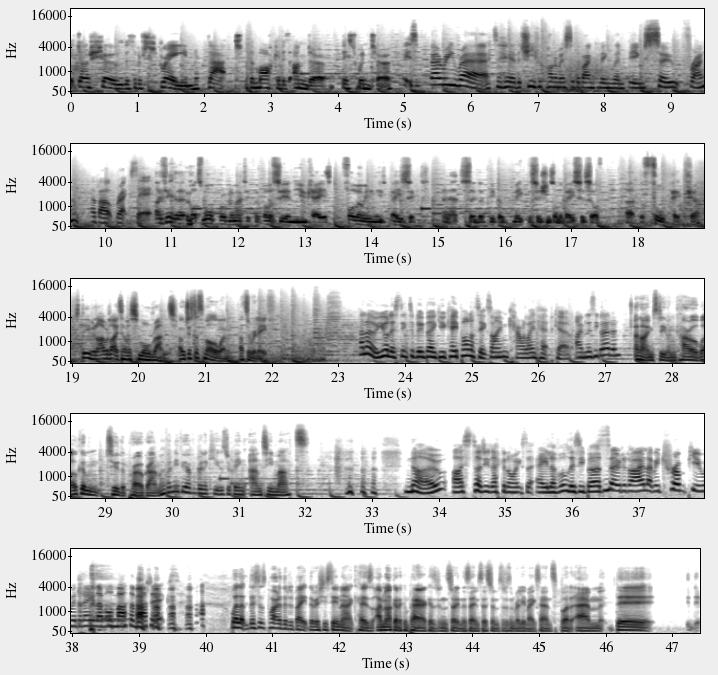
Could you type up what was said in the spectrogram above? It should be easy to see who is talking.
Speaker 1: It does show the sort of strain that the market is under this winter.
Speaker 2: It's very rare to hear the chief economist of the Bank of England being so frank about Brexit.
Speaker 3: I think that what's more problematic for policy in the UK is following these basics uh, so that people make decisions on the basis of uh, the full picture.
Speaker 4: Stephen, I would like to have a small rant.
Speaker 5: Oh, just a small one. That's a relief.
Speaker 6: Hello, you're listening to Bloomberg UK Politics. I'm Caroline Hepker.
Speaker 2: I'm Lizzy Burden.
Speaker 5: And I'm Stephen Carroll. Welcome to the programme. Have any of you ever been accused of being anti maths?
Speaker 6: no, I studied economics at A level, Lizzy Burden.
Speaker 2: So did I. Let me trump you with an A level mathematics.
Speaker 5: Well, look, this is part of the debate that Rishi Sunak has. I'm not going to compare because I didn't study in the same system, so it doesn't really make sense. But um, the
